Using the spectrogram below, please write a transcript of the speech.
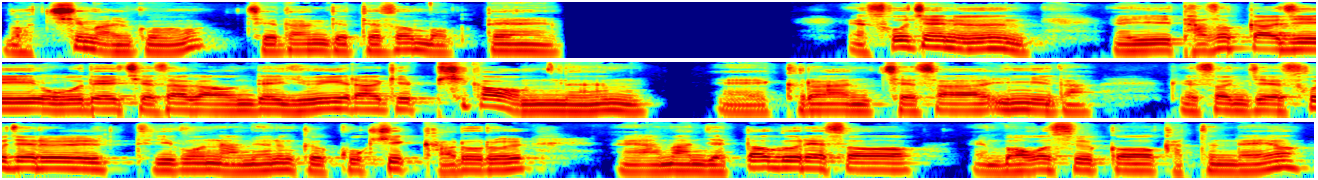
넣지 말고 제단 곁에서 먹되 소재는 이 다섯 가지 5대 제사 가운데 유일하게 피가 없는 그러한 제사입니다. 그래서 이제 소재를 드리고 나면은 그 곡식 가루를 아마 이제 떡을 해서 먹었을 것 같은데요.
